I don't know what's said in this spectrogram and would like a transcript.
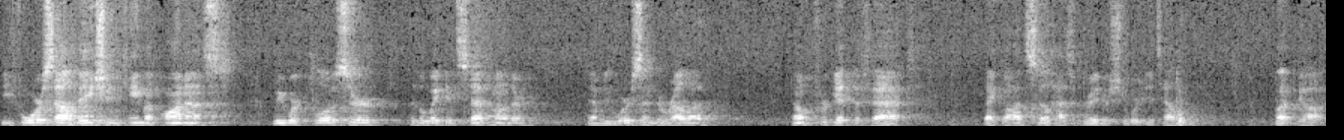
before salvation came upon us, we were closer to the wicked stepmother than we were Cinderella. Don't forget the fact that God still has a greater story to tell but God.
